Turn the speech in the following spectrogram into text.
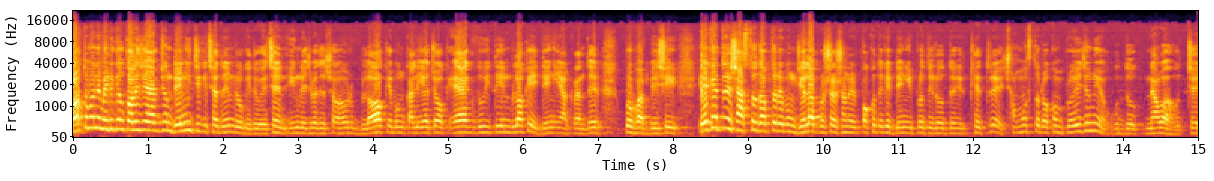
বর্তমানে মেডিকেল কলেজে একজন ডেঙ্গি চিকিৎসাধীন রোগী রয়েছেন। ইংরেজবাজার শহর ব্লক এবং কালিয়াচক এক, দুই, তিন ব্লকে ডেঙ্গি আক্রান্তের প্রভাব বেশি। এক্ষেত্রে স্বাস্থ্য দপ্তর এবং জেলা প্রশাসনের পক্ষ থেকে ডেঙ্গি প্রতিরোধের ক্ষেত্রে সমস্ত রকম প্রয়োজনীয় উদ্যোগ নেওয়া হচ্ছে।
